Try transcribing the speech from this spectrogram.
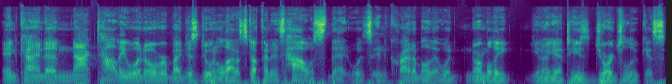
And kind of knocked Hollywood over by just doing a lot of stuff at his house that was incredible. That would normally, you know, you have to use George Lucas.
